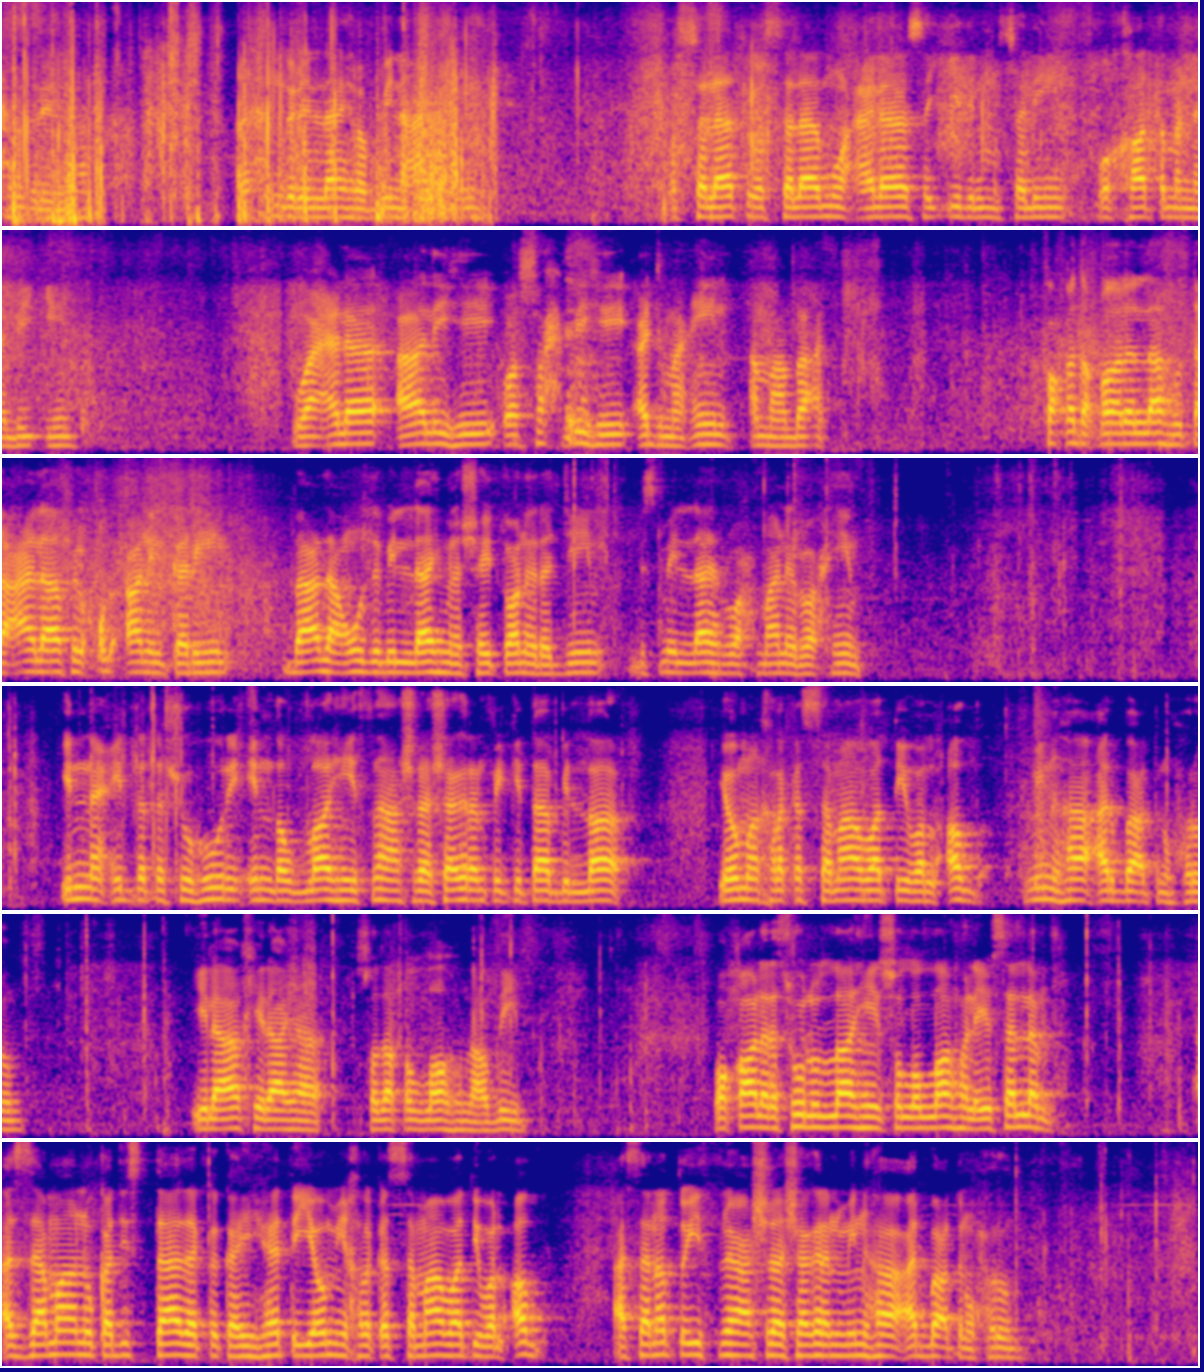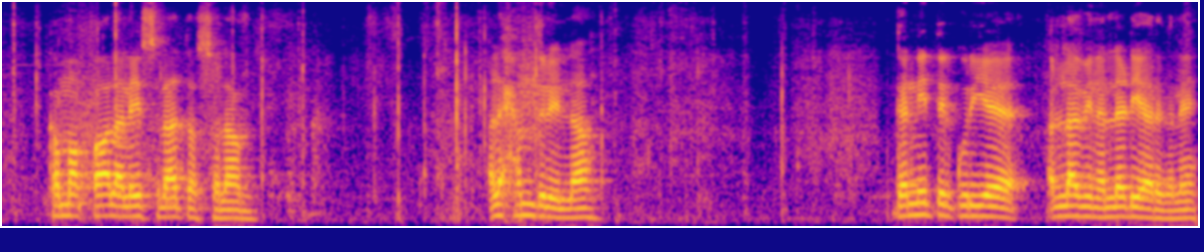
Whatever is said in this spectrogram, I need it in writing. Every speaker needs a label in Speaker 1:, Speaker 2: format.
Speaker 1: الحمد لله. الحمد لله رب العالمين. والصلاة والسلام على سيد المرسلين وخاتم النبيين وعلى آله وصحبه أجمعين. أما بعد. فقد قال الله تعالى في القرآن الكريم بعد أعوذ بالله من الشيطان الرجيم. بسم الله الرحمن الرحيم. إن عدة الشهور عند الله اثنا عشر شهرا في كتاب الله. يوم خلق السماوات والأرض منها أربعة حرم. إلى آخر آية. صدق الله العظيم. وقال رسول الله صلى الله عليه وسلم الزمان قد استاذك كهيئة يوم خلق السماوات والأرض. السنة اثنا عشر شهرا منها أربعة حرم. كما قال عليه الصلاة والسلام. அலஹம்துல்லா கண்ணியத்திற்குரிய அல்லாவின் நல்லடியார்களே.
